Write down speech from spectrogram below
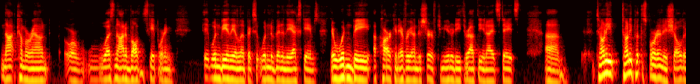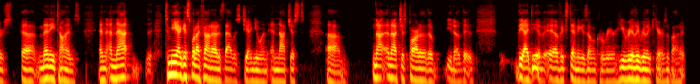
not come around or was not involved in skateboarding it wouldn't be in the Olympics. It wouldn't have been in the X Games. There wouldn't be a park in every underserved community throughout the United States. Um, Tony Tony put the sport on his shoulders uh, many times, and and that to me, I guess what I found out is that was genuine and not just um, not not just part of the you know the the idea of, of extending his own career. He really really cares about it.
